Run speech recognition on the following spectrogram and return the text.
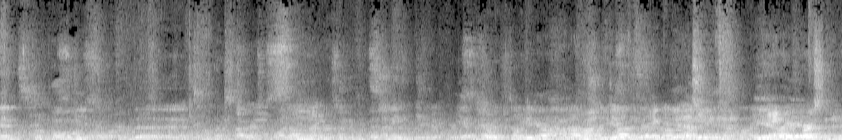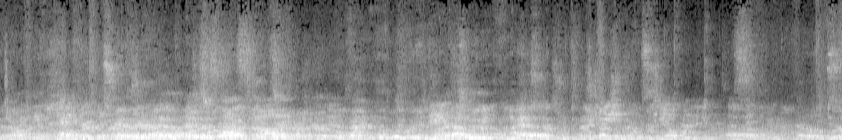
And proposed the, I mean, don't get me wrong, I want to deal with the angry angry person in charge. I had a construction worker deal, so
